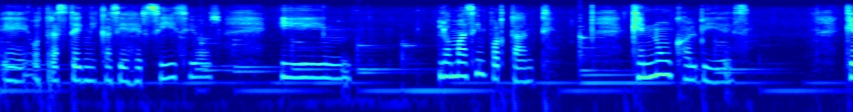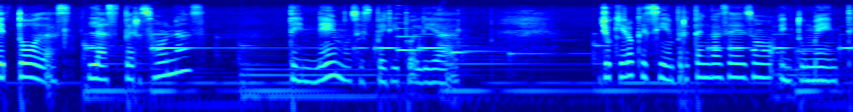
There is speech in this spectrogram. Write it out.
eh, otras técnicas y ejercicios y lo más importante, que nunca olvides que todas las personas tenemos espiritualidad. Yo quiero que siempre tengas eso en tu mente,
